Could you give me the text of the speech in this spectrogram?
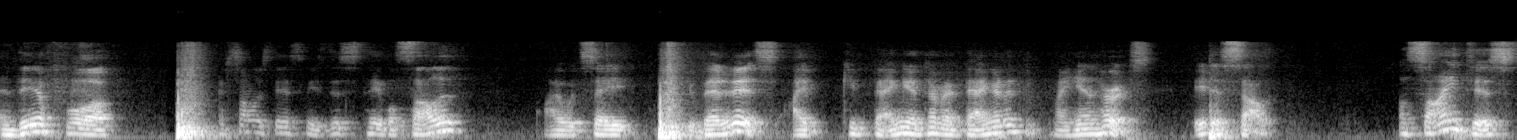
And therefore, if someone asks me, is this table solid? I would say, you bet it is. I keep banging it, every time I bang on it, my hand hurts. It is solid. A scientist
